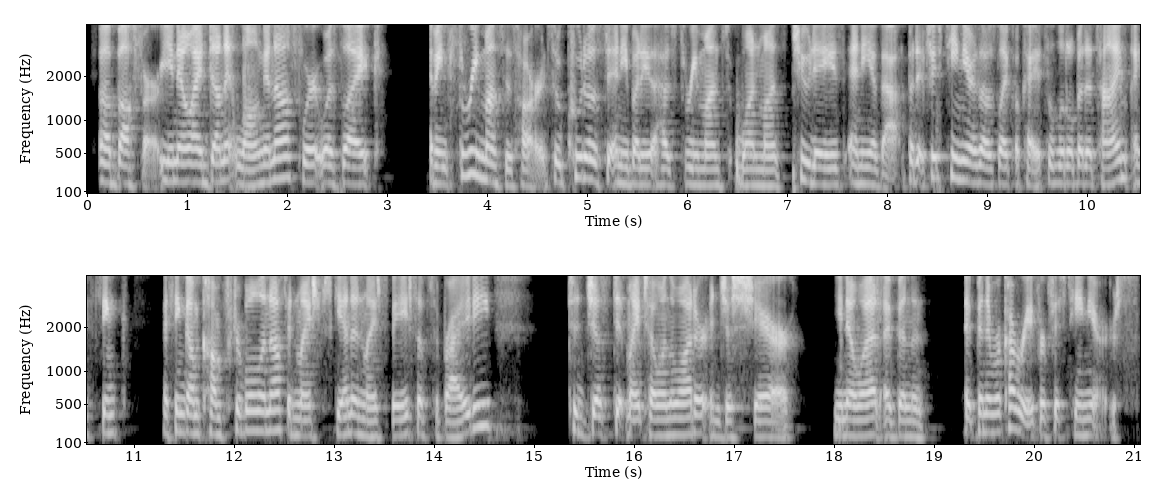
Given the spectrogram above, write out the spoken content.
a buffer. You know, I'd done it long enough where it was like, I mean, three months is hard. So kudos to anybody that has three months, one month, two days, any of that. But at 15 years, I was like, okay, it's a little bit of time. I think I think I'm comfortable enough in my skin and my space of sobriety to just dip my toe in the water and just share you know what? I've been in, I've been in recovery for 15 years.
